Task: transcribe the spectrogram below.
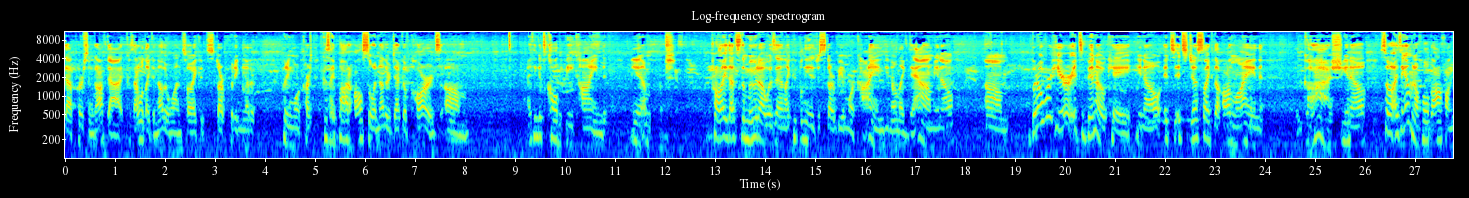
that person got that because I would like another one so I could start putting the other, putting more cards. Because I bought also another deck of cards. Um, I think it's called Be Kind. Yeah, probably that's the mood I was in. Like people need to just start being more kind. You know, like damn, you know um, but over here, it's been okay. You know, it's it's just like the online. Gosh, you know. So I think I'm to hold off on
